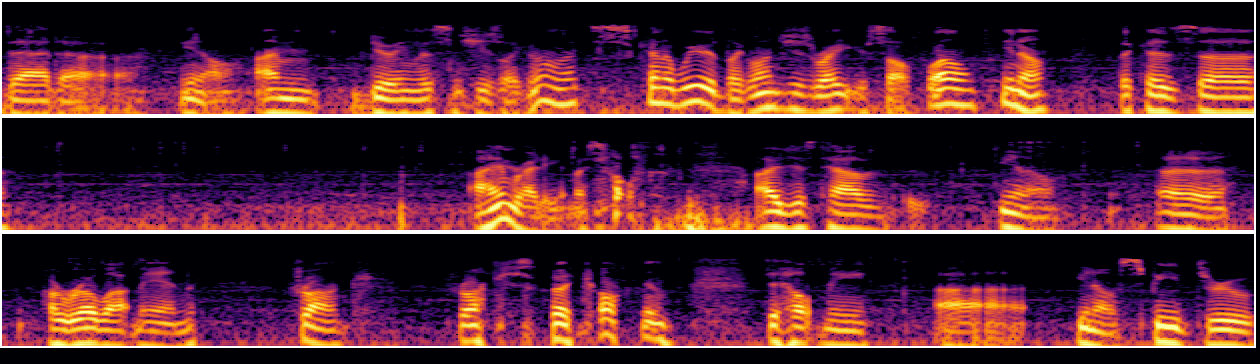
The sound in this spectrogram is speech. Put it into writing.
that uh, you know I'm doing this, and she's like, oh, that's kind of weird. Like, why don't you just write it yourself? Well, you know, because uh, I am writing it myself. I just have, you know, uh, a robot man, Franck. Franck is what I call him, to help me, uh, you know, speed through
